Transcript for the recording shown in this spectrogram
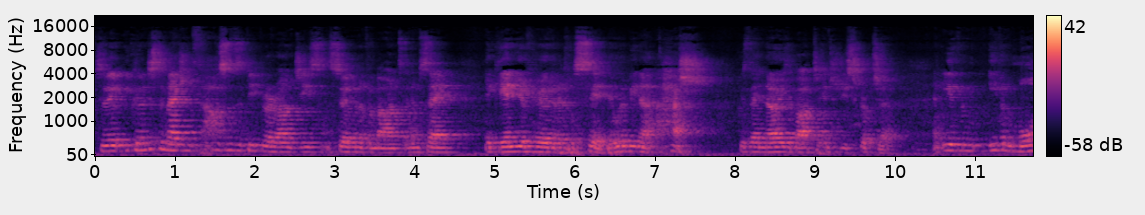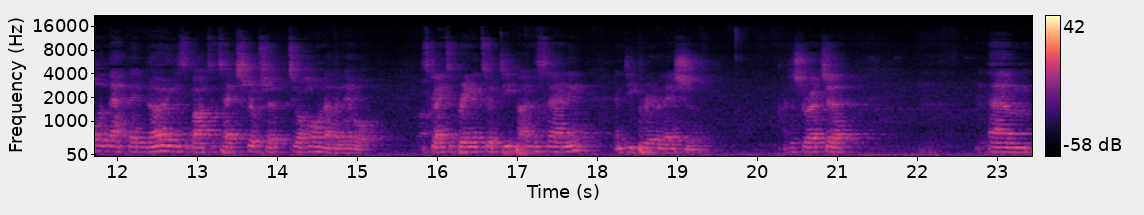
So you can just imagine thousands of people around Jesus, the Sermon of the Mount, and him saying, Again, you have heard that it was said. There would have been a hush because they know he's about to introduce scripture. And even, even more than that, they know he's about to take scripture to a whole other level. He's going to bring it to a deeper understanding and deeper revelation. I just wrote a um,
